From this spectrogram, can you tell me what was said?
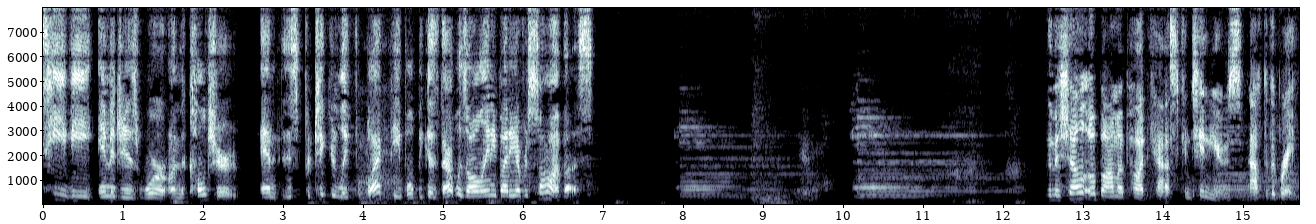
TV images were on the culture, and it's particularly for black people because that was all anybody ever saw of us. The Michelle Obama podcast continues after the break.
